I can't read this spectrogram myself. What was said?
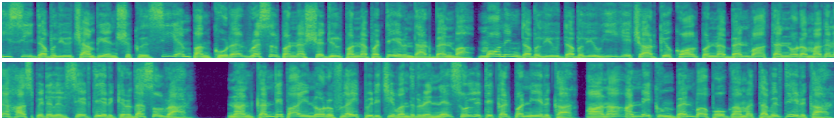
இசிடபிள்யூ சாம்பியன்ஷிப்க்கு சிஎம் பங்க் கூட ரெசல் பண்ண ஷெட்யூல் பண்ணப்பட்டு இருந்தார் பென்வா. மார்னிங் டபிள்யூ டபிள்யூ இஹெச்ஆர்க்கு கால் பண்ண பென்வா தன்னோட மகனை ஹாஸ்பிட்டலில் சேர்த்து இருக்கிறதா சொல்றார். நான் கண்டிப்பா இன்னொரு ஃபிளைட் பிடிச்சு வந்துடுறேன்னு சொல்லிட்டு கட் பண்ணி இருக்கார் ஆனா அன்னைக்கும் பென்வா போகாம தவிர்த்து இருக்கார்.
